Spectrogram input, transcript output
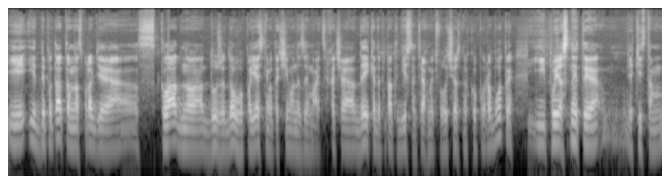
І, і депутатам насправді складно дуже довго пояснювати, чим вони займаються. Хоча деякі депутати дійсно тягнуть величезну купу роботи. І пояснити якійсь там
